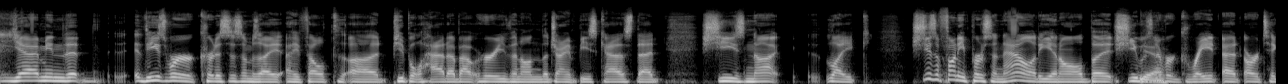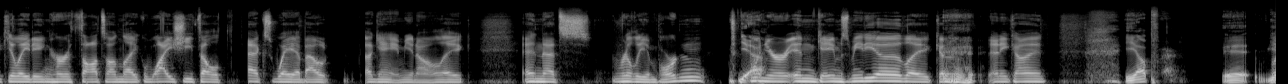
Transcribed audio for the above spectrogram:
Yeah, I mean that these were criticisms I I felt uh, people had about her even on the Giant Beast cast that she's not like she's a funny personality and all, but she was Yeah. never great at articulating her thoughts on like why she felt X way about a game, you know, like and that's really important Yeah. when you're in games media like of any kind. yep. It, Like yeah,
